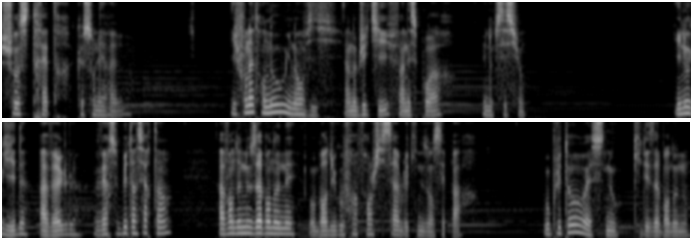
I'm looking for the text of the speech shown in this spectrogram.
Chose traître que sont les rêves. Ils font naître en nous une envie, un objectif, un espoir, une obsession. Ils nous guident, aveugles, vers ce but incertain, avant de nous abandonner au bord du gouffre infranchissable qui nous en sépare. Ou plutôt est-ce nous qui les abandonnons?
